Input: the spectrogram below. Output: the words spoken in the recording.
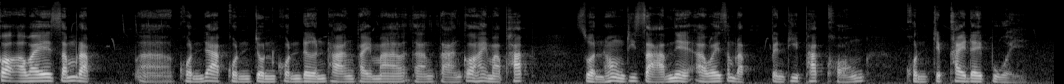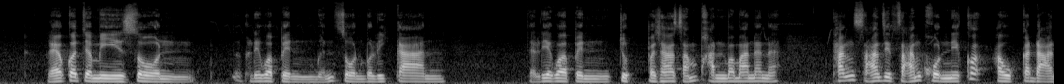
ก็เอาไว้สำหรับคนยากคนจนคนเดินทางไปมาต่างๆ ก็ให้มาพัก ส่วนห้องที่3เนี่ยเอาไว้สำหรับเป็นที่พักของคนเจ็บไข้ได้ป่วย แล้วก็จะมีโซน เขาเรียกว่าเป็นเหมือนโซนบริการ จะเรียกว่าเป็นจุดประชาสัมพันธ์ประมาณนั้นนะทั้ง 33 คนเนี่ยก็เอากระดาน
